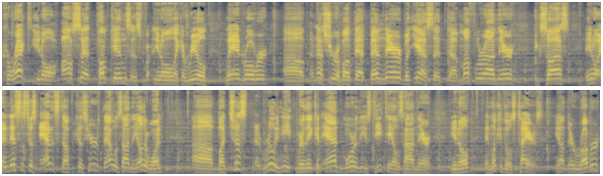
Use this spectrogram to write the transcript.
correct, you know, offset pumpkins as far, you know, like a real Land Rover. Uh, I'm not sure about that bend there, but yes, that uh, muffler on there, exhaust, you know, and this is just added stuff because here that was on the other one. Uh, but just uh, really neat where they could add more of these details on there, you know. And look at those tires. Yeah, they're rubber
